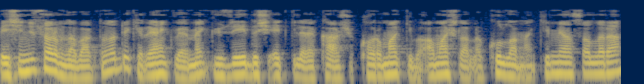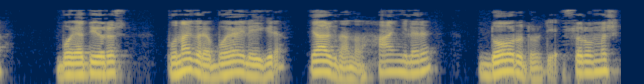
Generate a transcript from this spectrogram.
Beşinci sorumuza baktığımızda diyor ki renk vermek, yüzeyi dış etkilere karşı korumak gibi amaçlarla kullanılan kimyasallara boya diyoruz. Buna göre boya ile ilgili yargılanan hangileri doğrudur diye sorulmuş.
